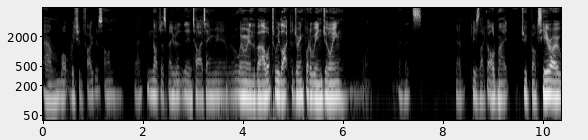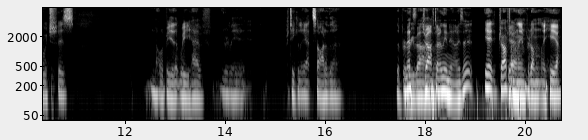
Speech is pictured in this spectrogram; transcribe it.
um, what we should focus on. You know, not just me, but the entire team. You know, When we're in the bar, what do we like to drink? What are we enjoying? And it's you know, beers like Old Mate, Jukebox Hero, which is not a beer that we have really, particularly outside of the the brewery that's bar. draft only now, is it? Yeah, draft Yeah. only and predominantly here.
